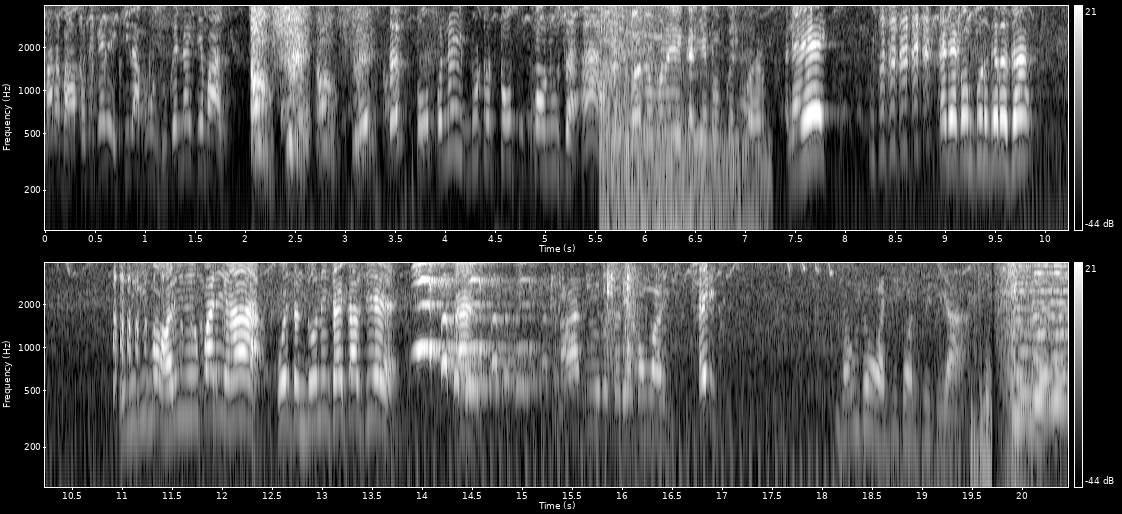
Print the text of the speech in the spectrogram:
મારા બાપાને કહે ને કિલા ફોન દુકાન નાખજે માલ. ટોપ નહીં મોટો ટોપ ખોનું છે હા. મને એ કરીએ કોમ કરી એ કડે કોમ કોણ કરે છે? જિંદગીમાં હળી નહીં ઉપાડી હા. કોઈ ધંધો નહીં થાય ચાલશે. હા. જીવો તો કડિયા કમવાળી. હેડી. જવું છું હજી શાંતિથી હા.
